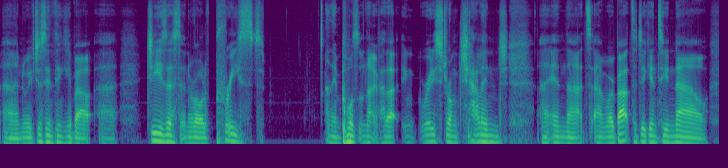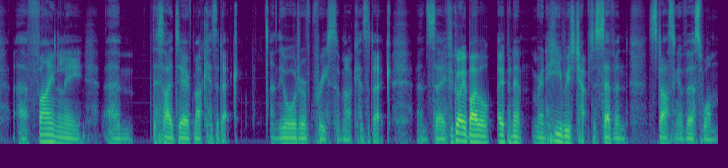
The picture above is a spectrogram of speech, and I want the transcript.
And we've just been thinking about uh, Jesus in the role of priest and the importance of that. We've had that really strong challenge uh, in that. And we're about to dig into now, uh, finally, um, this idea of Melchizedek and the order of priests of Melchizedek. And so if you've got your Bible, open it. We're in Hebrews chapter 7, starting at verse 1.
